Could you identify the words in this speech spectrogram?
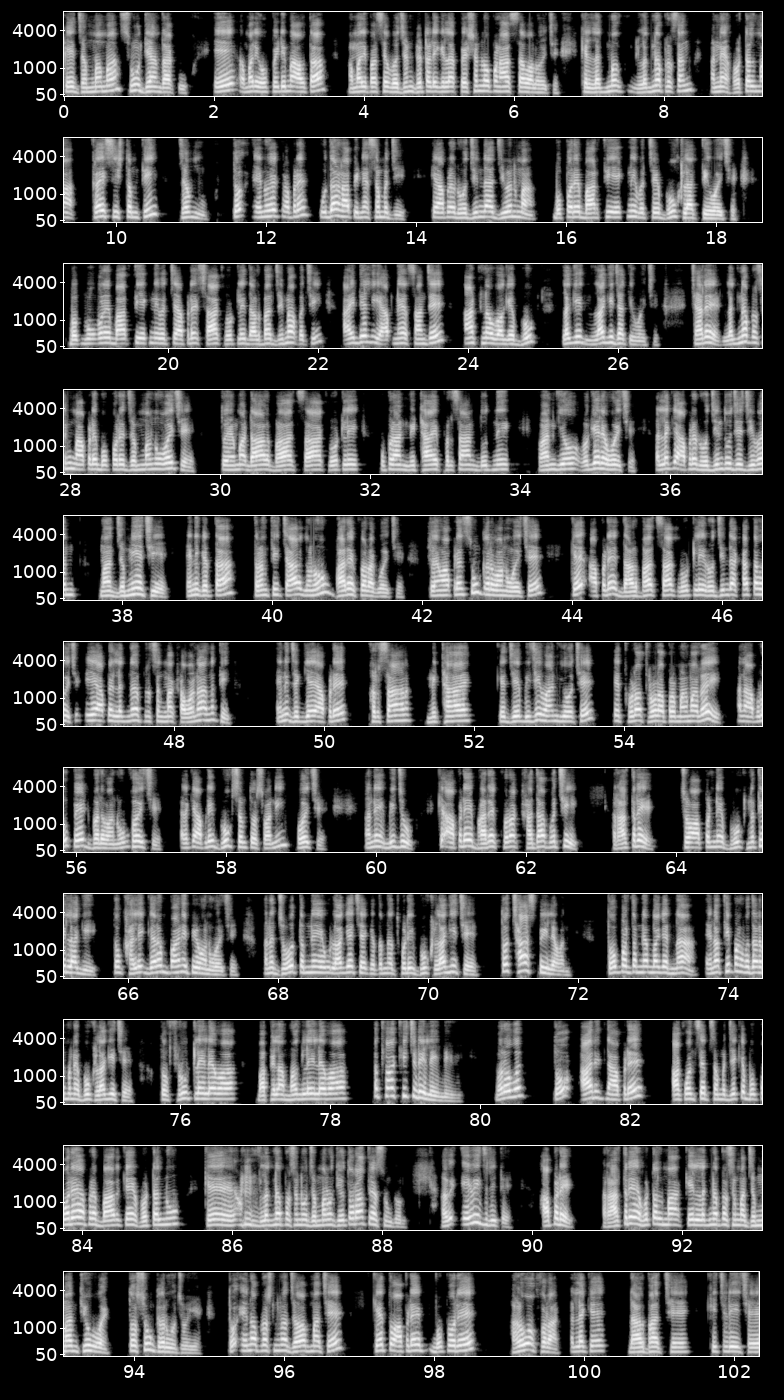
કે જમવામાં શું ધ્યાન રાખવું એ અમારી ઓપીડીમાં આવતા અમારી પાસે વજન ઘટાડી ગયેલા પેશન્ટનો પણ આ સવાલ હોય છે કે લગ્ન લગ્ન પ્રસંગ અને હોટલમાં કઈ સિસ્ટમથી જમવું? તો એનું એક આપણે ઉદાહરણ આપીને સમજીએ કે આપણે રોજિંદા જીવનમાં બપોરે બારથી એક ની વચ્ચે ભૂખ લાગતી હોય છે. બપોરે બારથી એક ની વચ્ચે આપણે શાક, રોટલી, દાળ, ભાત જમ્યા પછી આઈડિયલી આપણે સાંજે આઠ, નવ વાગે ભૂખ લાગી લાગી જતી હોય છે. જ્યારે લગ્ન પ્રસંગમાં આપણે બપોરે જમવાનું હોય છે, તો એમાં દાળ, ભાત, શાક, રોટલી, ઉપરાંત મીઠાઈ, ફરસાણ, દૂધની વાનગીઓ વગેરે હોય છે. એટલે કે આપણે રોજિંદુ જે જીવનમાં જમીએ છીએ, એની કરતા ત્રણથી ચાર ગણો ભારે ખોરાક હોય છે. તો એમાં આપણે શું કરવાનું હોય છે કે આપણે દાળ, ભાત, શાક, રોટલી, રોજિંદા ખાતા હોય છે, એ આપણે લગ્ન પ્રસંગમાં ખાવાના નથી. એની જગ્યાએ આપણે ફરસાણ, મીઠાઈ કે જે બીજી વાનગીઓ છે, એ થોડા થોડા પ્રમાણમાં રહી અને આપણું પેટ ભરવાનું હોય છે. એટલે કે આપણી ભૂખ સંતોષવાની હોય છે. અને બીજું કે આપણે ભારે ખોરાક ખાધા પછી રાત્રે જો આપણને ભૂખ નથી લાગી, તો ખાલી ગરમ પાણી પીવાનું હોય છે. અને જો તમને એવું લાગે છે કે તમને થોડી ભૂખ લાગી છે, તો છાશ પી લેવાની. તો પણ તમને એમ લાગે ના એનાથી પણ વધારે મને ભૂખ લાગી છે. તો ફ્રૂટ લઈ લેવા બાફેલા મગ લઈ લેવા અથવા ખીચડી લઈ લેવી. બરોબર? તો આ રીતના આપણે આ કોન્સેપ્ટ સમજીએ કે બપોરે આપણે બાર કે હોટલનું કે લગ્ન પ્રસંગનું જમવાનું થયું તો રાત્રે શું કરવું? હવે એવી જ રીતે આપણે રાત્રે હોટલમાં કે લગ્ન પ્રસંગમાં જમવાનું થયું હોય તો શું કરવું જોઈએ? તો એનો પ્રશ્નનો જવાબમાં છે કે તો આપણે બપોરે હળવો ખોરાક એટલે કે દાળ ભાત છે ખીચડી છે,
